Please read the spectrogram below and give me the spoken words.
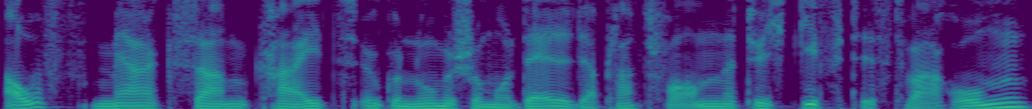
aufmerksamkeitsökonomische Modell der Plattform natürlich Gift ist. Warum?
